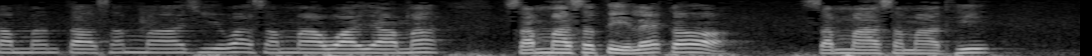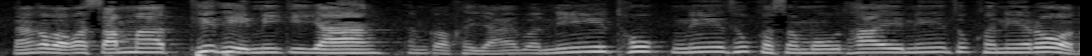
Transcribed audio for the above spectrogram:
กัมมันตาสัมมาชีวะสัมมาวายามะสัมมาสติและก็สัมมาสมาธิ แล้วก็บอกว่าสัมมาทิฏฐิมีกี่อย่าง ท่านก็ขยายว่านี้ทุกนี้ทุกขสมุทัยนี้ทุกขนิโรด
